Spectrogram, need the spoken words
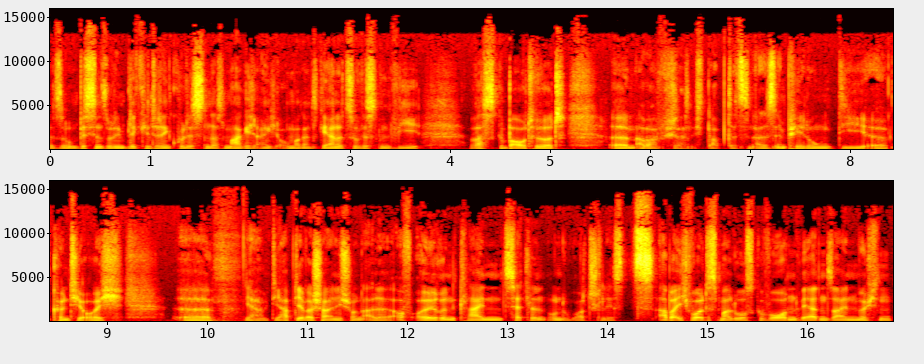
so ein bisschen so den Blick hinter den Kulissen, das mag ich eigentlich auch mal ganz gerne zu wissen, wie was gebaut wird. Ähm, aber ich glaube, das sind alles Empfehlungen, die äh, könnt ihr euch äh, ja, die habt ihr wahrscheinlich schon alle auf euren kleinen Zetteln und Watchlists. Aber ich wollte es mal losgeworden werden sein möchten.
